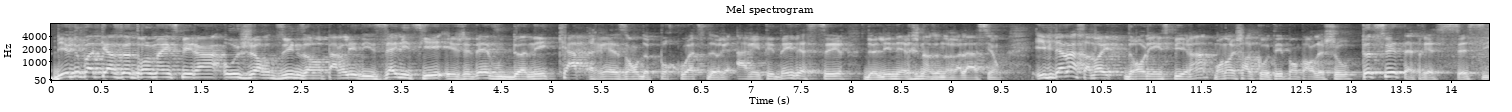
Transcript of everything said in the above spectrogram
Bienvenue au podcast de Drôlement Inspirant. Aujourd'hui, nous allons parler des amitiés et je vais vous donner quatre raisons de pourquoi tu devrais arrêter d'investir de l'énergie dans une relation. Évidemment, ça va être drôle et inspirant. Mon nom est Charles Côté, puis on part le show tout de suite après ceci.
